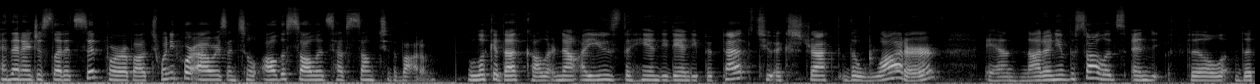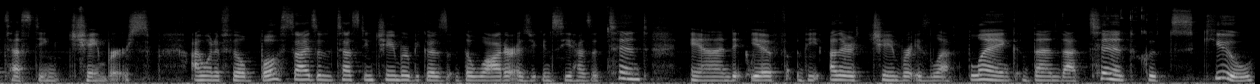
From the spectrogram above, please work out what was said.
And then I just let it sit for about 24 hours until all the solids have sunk to the bottom. Look at that color. Now I use the handy dandy pipette to extract the water and not any of the solids and fill the testing chambers. I want to fill both sides of the testing chamber because the water, as you can see, has a tint and if the other chamber is left blank, then that tint could skew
